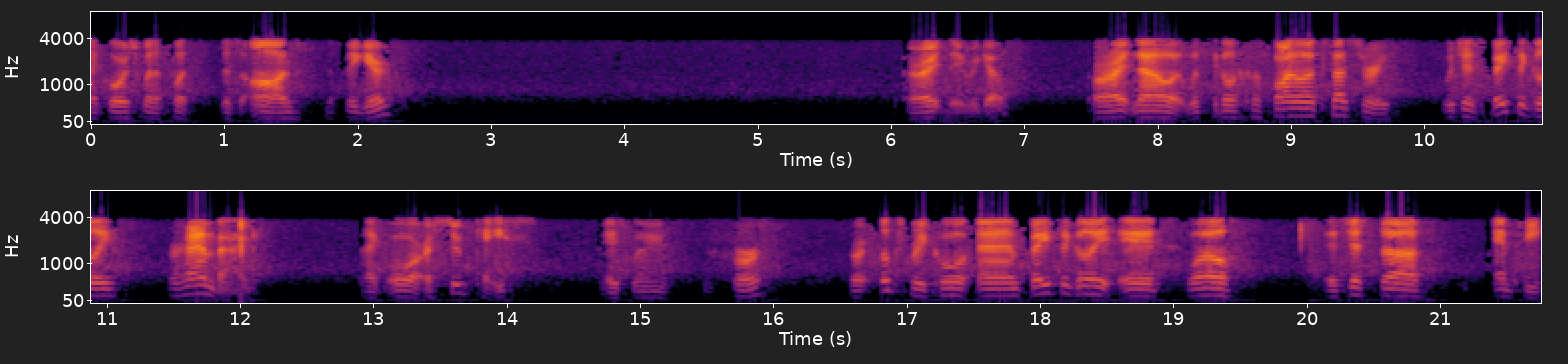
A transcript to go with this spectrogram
And of course, we're going to put this on the figure. Alright, there we go. Alright, now let's take a look at the final accessory, which is basically her handbag like or a suitcase prefer. But it looks pretty cool, and basically it's well, it's just uh empty.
